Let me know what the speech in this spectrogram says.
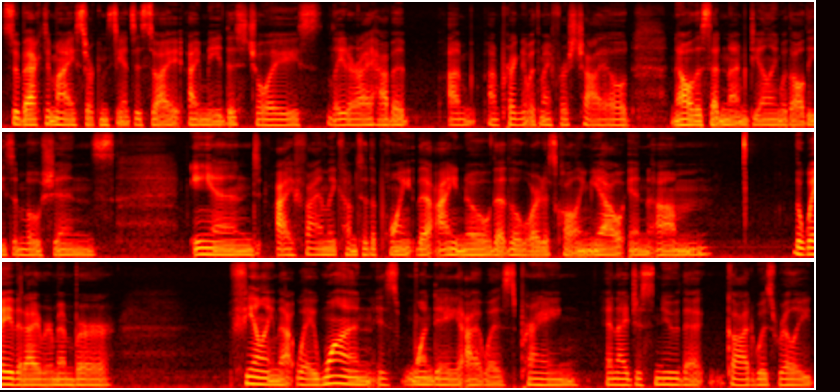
so back to my circumstances. So I, I made this choice. Later, I have a, I'm, I'm pregnant with my first child. Now all of a sudden, I'm dealing with all these emotions and I finally come to the point that I know that the Lord is calling me out. And um, the way that I remember feeling that way, one is one day I was praying and I just knew that God was really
